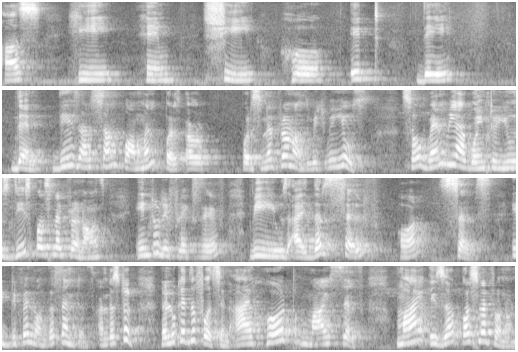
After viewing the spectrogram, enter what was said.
us, he, him, she, her, it, they, them. These are some common per, uh, personal pronouns which we use. So, when we are going to use these personal pronouns, into reflexive, we use either self or selves. It depends on the sentence. Understood? Now look at the first sentence. I hurt myself. My is a personal pronoun.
